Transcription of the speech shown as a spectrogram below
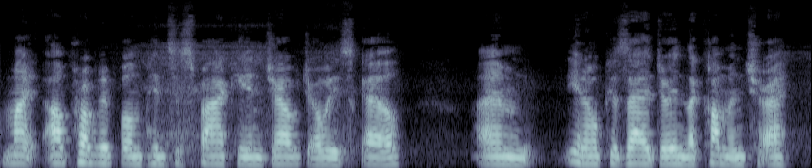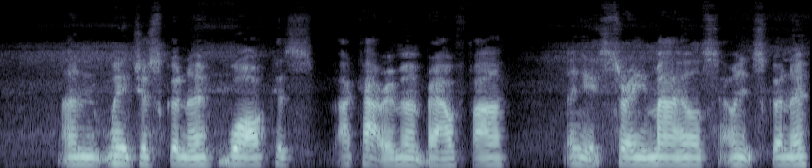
I might, I'll probably bump into Sparky and Joe, Joey's girl, um, you know, because they're doing the commentary, and we're just going to walk as I can't remember how far. I think it's three miles, and it's gonna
